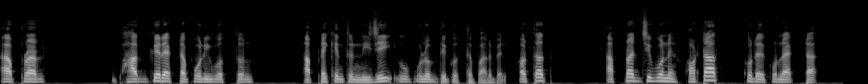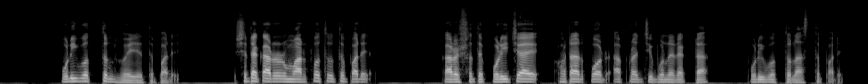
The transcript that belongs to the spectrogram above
আপনার ভাগ্যের একটা পরিবর্তন আপনি কিন্তু নিজেই উপলব্ধি করতে পারবেন। অর্থাৎ আপনার জীবনে হঠাৎ করে কোনো একটা পরিবর্তন হয়ে যেতে পারে। সেটা কারোর মারফত হতে পারে, কারোর সাথে পরিচয় ঘটার পর আপনার জীবনের একটা পরিবর্তন আসতে পারে।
